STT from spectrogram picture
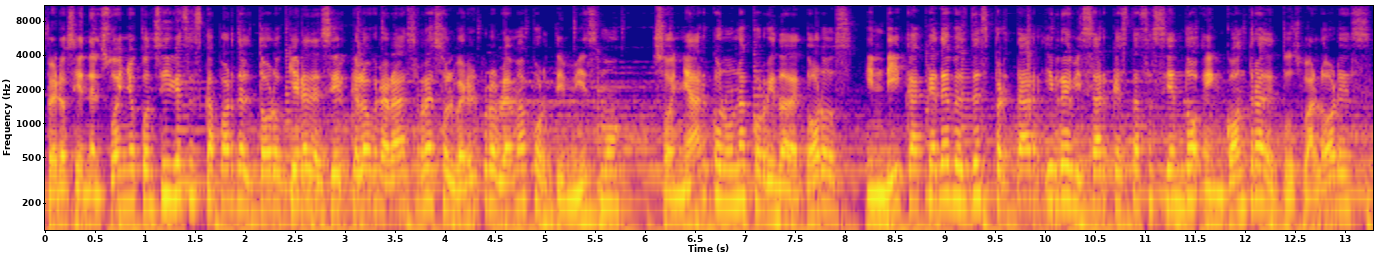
Pero si en el sueño consigues escapar del toro quiere decir que lograrás resolver el problema por ti mismo. Soñar con una corrida de toros indica que debes despertar y revisar qué estás haciendo en contra de tus valores.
